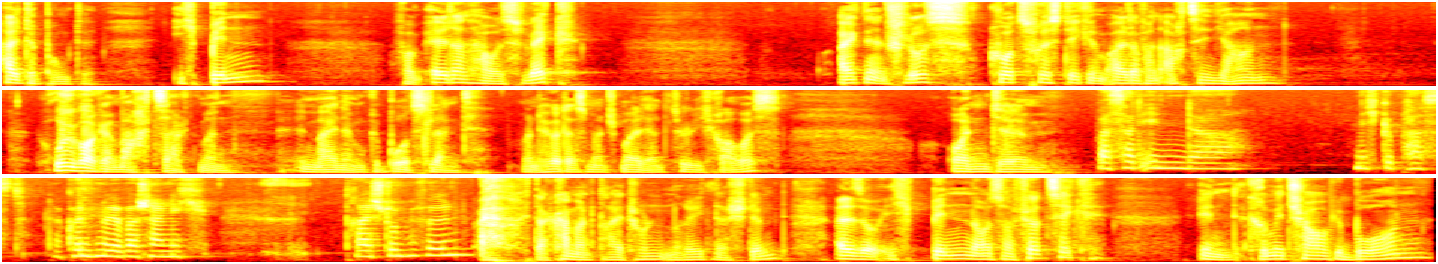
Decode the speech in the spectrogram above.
Haltepunkte. Ich bin vom Elternhaus weg, eigenen Entschluss, kurzfristig im Alter von 18 Jahren, rübergemacht, sagt man in meinem Geburtsland. Man hört das manchmal natürlich raus. Und, ähm, Was hat Ihnen da nicht gepasst? Da könnten wir wahrscheinlich drei Stunden füllen. Da kann man drei Stunden reden, das stimmt. Also ich bin 1940 in Krimitschau geboren,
